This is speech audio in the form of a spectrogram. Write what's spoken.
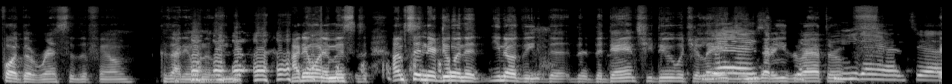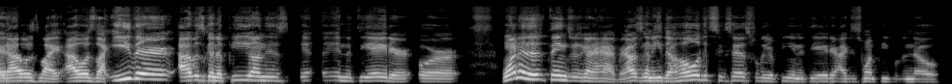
for the rest of the film because I didn't want to. I didn't want to miss it. I'm sitting there doing it, you know, the, the the the dance you do with your legs and you Yes, got to use the bathroom. Dance, yes. And I was like, I was like, either I was gonna pee on this in the theater, or one of the things was gonna happen. I was gonna either hold it successfully or pee in the theater. I just want people to know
